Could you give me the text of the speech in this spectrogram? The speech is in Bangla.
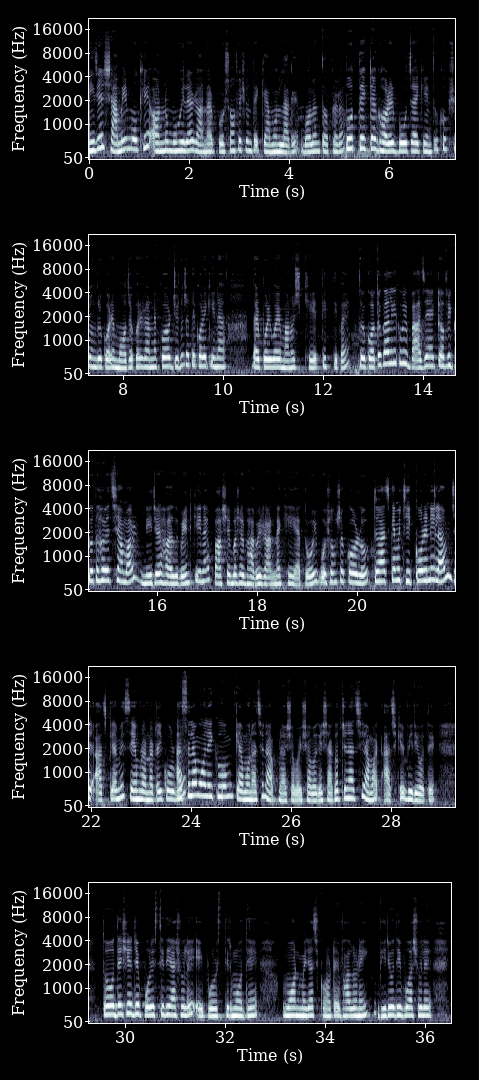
নিজের স্বামীর মুখে অন্য মহিলার রান্নার প্রশংসা শুনতে কেমন লাগে বলেন তো আপনারা? প্রত্যেকটা ঘরের বউ চায় কিন্তু খুব সুন্দর করে মজা করে রান্না করার জন্য যাতে করে কিনা তার পরিবারের মানুষ খেয়ে তৃপ্তি পায়। তো গতকালকে খুবই বাজে একটা অভিজ্ঞতা হয়েছে আমার। নিজের হাজবেন্ড কিনা পাশের বাসার ভাবির রান্না খেয়ে এতই প্রশংসা করল। তো আজকে আমি ঠিক করে নিলাম যে আজকে আমি সেম রান্নাটাই করব। আসসালামু আলাইকুম, কেমন আছেন? আপনারা সবাই সবাইকে স্বাগত জানাচ্ছি আমার আজকের ভিডিওতে তো দেশের যে পরিস্থিতি আসলে, এই পরিস্থিতির মধ্যে মন মেজাজ কোনোটাই ভালো নেই। ভিডিও দিব আসলে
